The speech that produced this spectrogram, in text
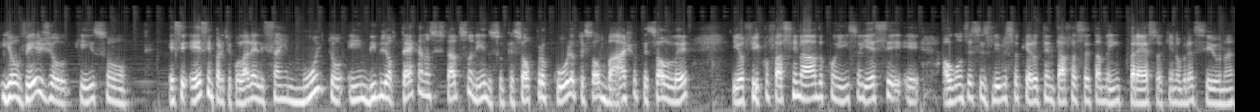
e eu vejo que isso esse, esse em particular ele sai muito em biblioteca nos Estados Unidos. O pessoal procura, o pessoal baixa, o pessoal lê e eu fico fascinado com isso. E esse, e, alguns desses livros eu quero tentar fazer também impresso aqui no Brasil, né?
